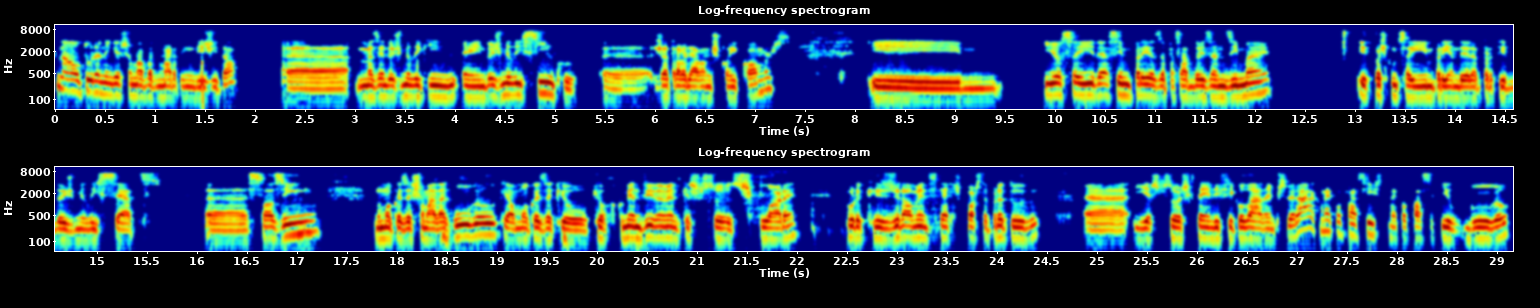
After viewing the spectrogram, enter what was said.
que na altura ninguém chamava de marketing digital, uh, mas em, 2015, em 2005 uh, já trabalhávamos com e-commerce e, e eu saí dessa empresa passado dois anos e meio e depois comecei a empreender a partir de 2007 uh, ah, sozinho, numa coisa chamada Google, que é uma coisa que eu, que eu recomendo vivamente que as pessoas explorem, porque geralmente se tem resposta para tudo uh, e as pessoas que têm dificuldade em perceber, ah, como é que eu faço isto, como é que eu faço aquilo, Google,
